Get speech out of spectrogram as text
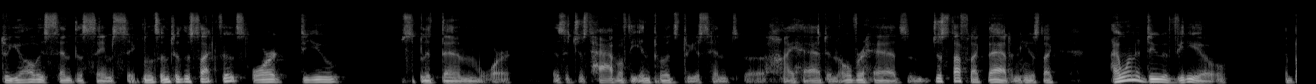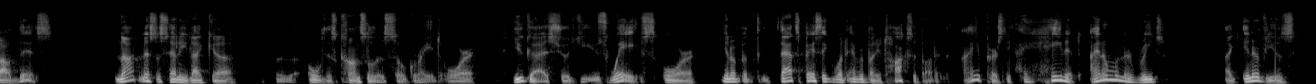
Do you always send the same signals into the side fills, or do you split them or is it just half of the inputs? Do you send uh, hi hat and overheads and just stuff like that? And he was like, I want to do a video about this, not necessarily like, a, uh, oh, this console is so great, or you guys should use waves, or you know. But that's basically what everybody talks about. And I personally, I hate it. I don't want to read like interviews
